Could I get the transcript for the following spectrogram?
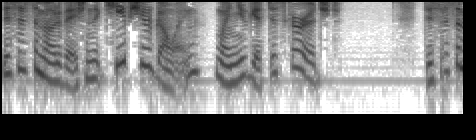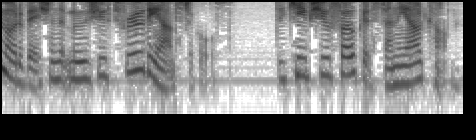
This is the motivation that keeps you going when you get discouraged. This is the motivation that moves you through the obstacles, that keeps you focused on the outcome,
